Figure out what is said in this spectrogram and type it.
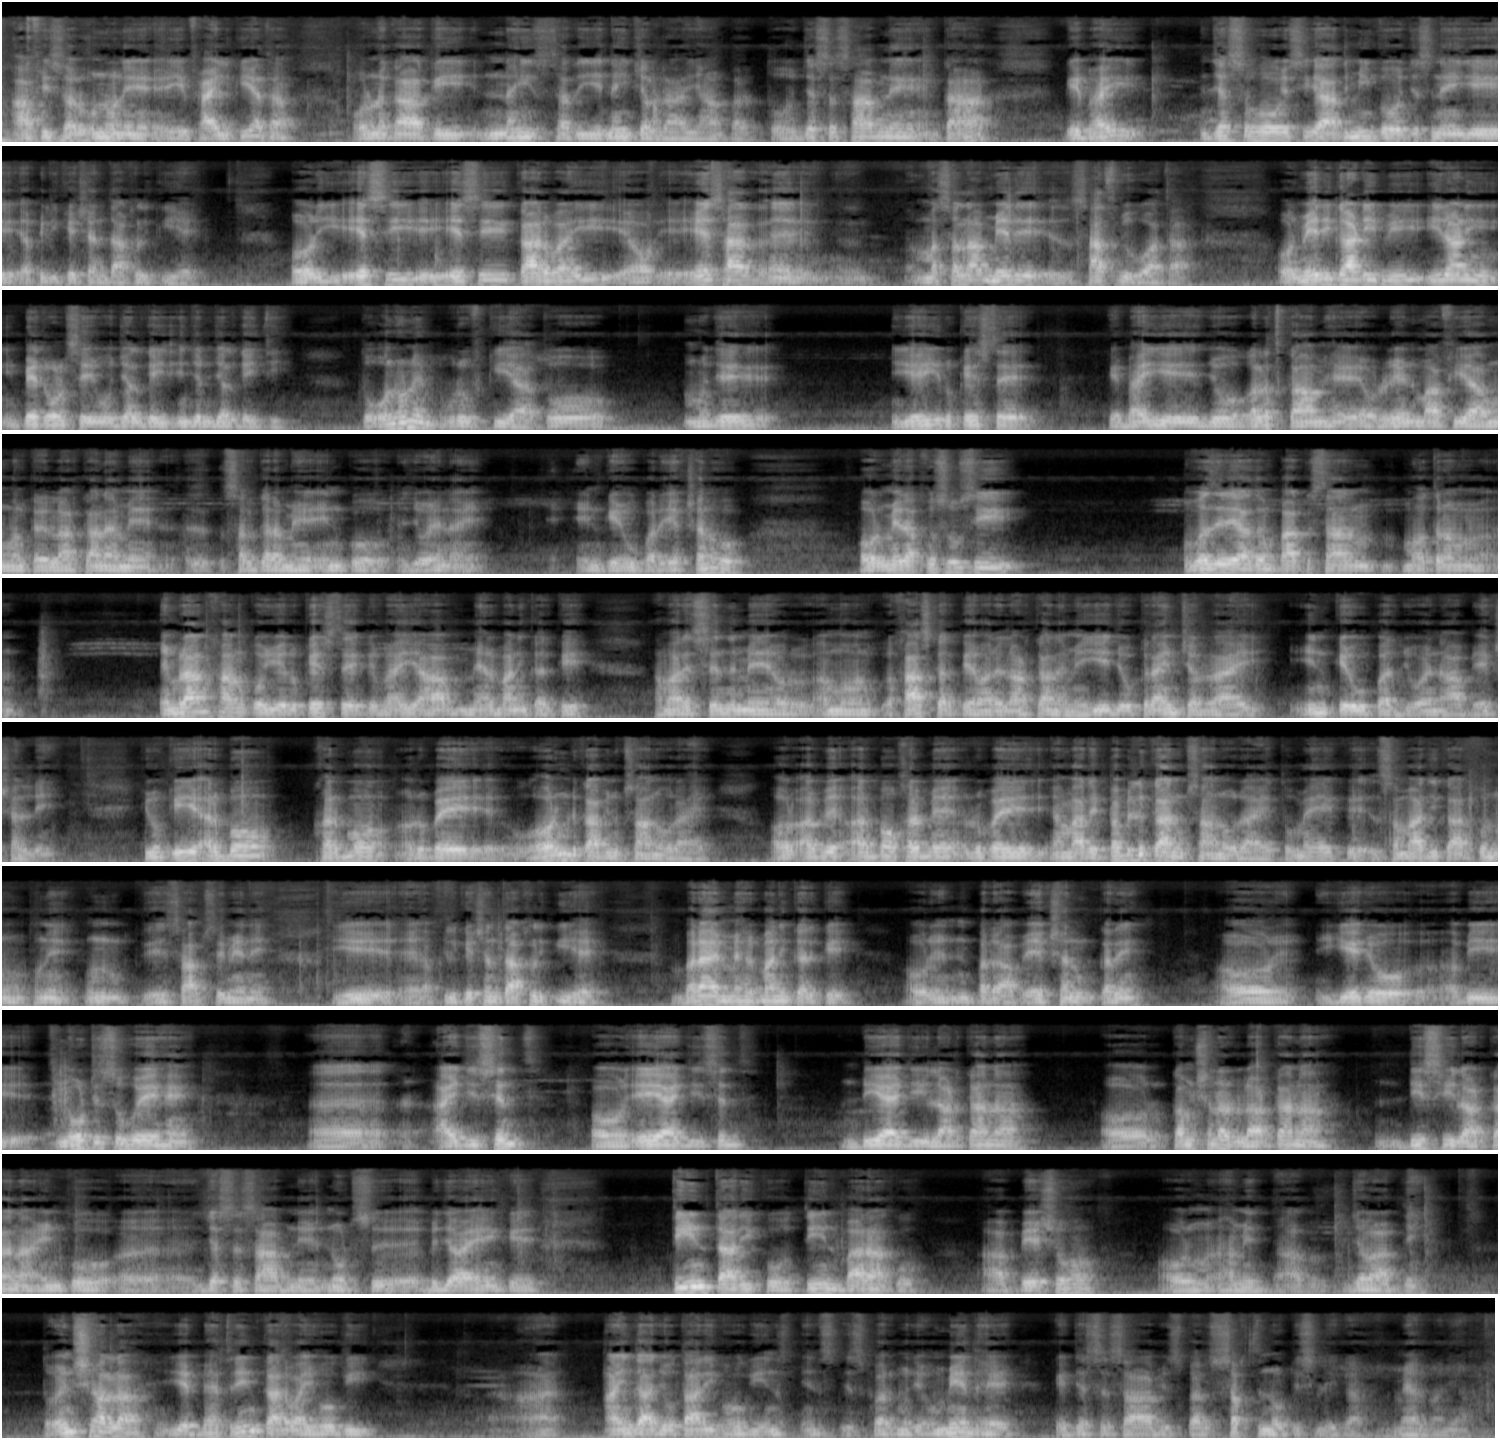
آفیسر انہوں نے یہ فائل کیا تھا اور انہوں نے کہا کہ نہیں سر، یہ نہیں چل رہا یہاں پر۔ تو جسٹس صاحب نے کہا کہ بھائی، جس ہو اسی آدمی کو جس نے یہ اپلیکیشن داخل کی ہے اور یہ ایسی ایسی کاروائی اور ایسا مسئلہ میرے ساتھ بھی ہوا تھا اور میری گاڑی بھی ایرانی پیٹرول سے وہ جل گئی، انجن جل گئی تھی۔ تو انہوں نے پروف کیا۔ تو مجھے یہی ریکویسٹ ہے کہ بھائی یہ جو غلط کام ہے اور لینڈ مافیا عموماً کرے لاڑکانہ میں، سرگرم ہے، ان کو جو ہے نا، ان کے اوپر ایکشن ہو۔ اور میرا خصوصی وزیر اعظم پاکستان محترم عمران خان کو یہ ریکویسٹ ہے کہ بھائی آپ مہربانی کر کے ہمارے سندھ میں اور عموماً خاص کر کے ہمارے لاڑکانے میں یہ جو کرائم چل رہا ہے، ان کے اوپر جو ہے نا آپ ایکشن لیں۔ کیونکہ یہ اربوں خربوں روپے گورنمنٹ کا بھی نقصان ہو رہا ہے۔ اور اربوں خربیں روپے ہمارے پبلک کا نقصان ہو رہا ہے۔ تو میں ایک سماجی کارکن ہوں۔ انہیں ان کے حساب سے میں نے یہ اپلیکیشن داخل کی ہے۔ برائے مہربانی کر کے اور ان پر آپ ایکشن کریں۔ اور یہ جو ابھی نوٹس ہوئے ہیں آئی جی سندھ اور A I G Sindh D I G Larkana اور commissioner Larkana D C Larkana ان کو جسٹس صاحب نے نوٹس بھجوائے ہیں کہ تین تاریخ کو، تین بارہ کو آپ پیش ہوں اور ہمیں آپ جواب دیں۔ تو انشاءاللہ یہ بہترین کاروائی ہوگی۔ آئندہ جو تاریخ ہوگی اس پر مجھے امید ہے کہ جسٹس صاحب اس پر سخت نوٹس لے گا۔ مہربانی آپ۔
